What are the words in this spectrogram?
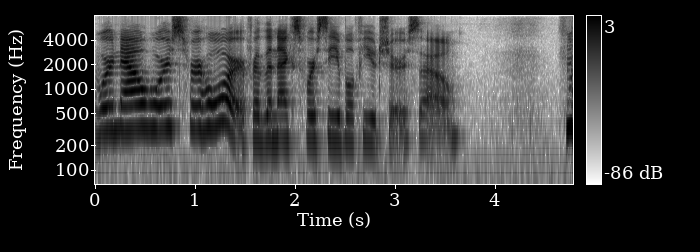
we're now Whores for Horror for the next foreseeable future. So,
